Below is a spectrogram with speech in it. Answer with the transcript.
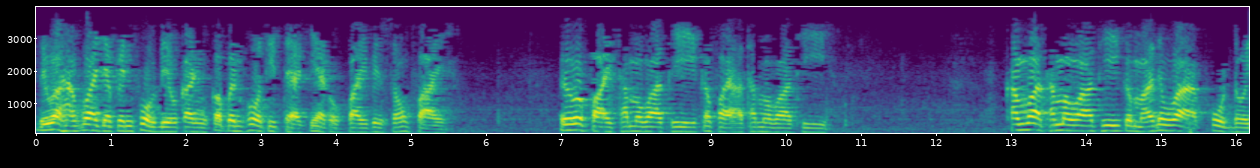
หรือว่าหากว่าจะเป็นพวกเดียวกัน ก็เป็นพวกที่แตกแยกออกไปเป็นสองฝ่ายหรือว่าฝ่ายธรรมวาทีก็ฝ่ายอธรรมวาทีคำว่าธรรมวาทีก็หมายถึงว่าพูดโดย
